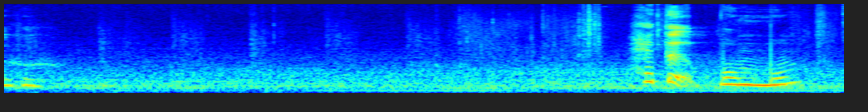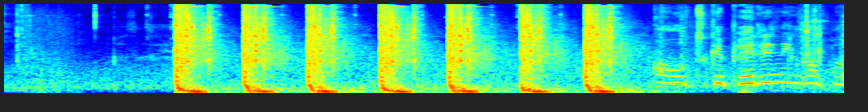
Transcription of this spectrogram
아이고. 헤드 몸몸? 아 어떻게 베린인가 봐.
